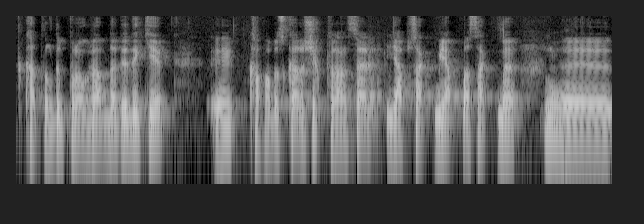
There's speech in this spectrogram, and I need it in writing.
katıldığı programda dedi ki e, kafamız karışık transfer yapsak mı yapmasak mı Evet. e,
